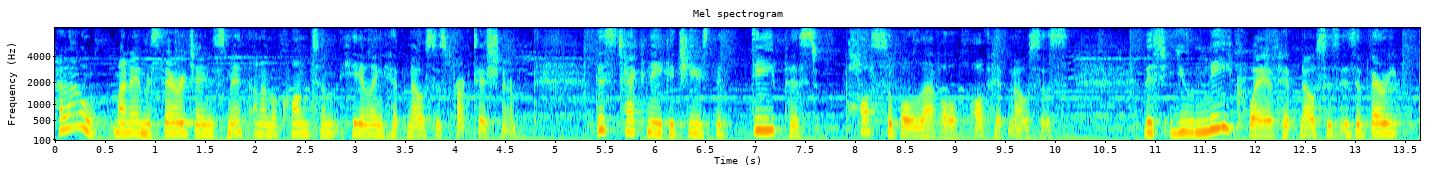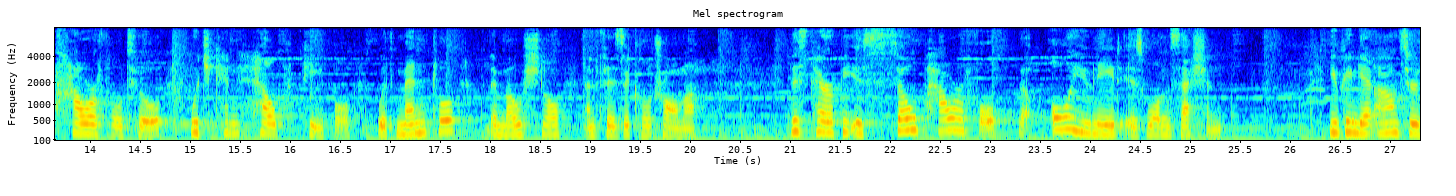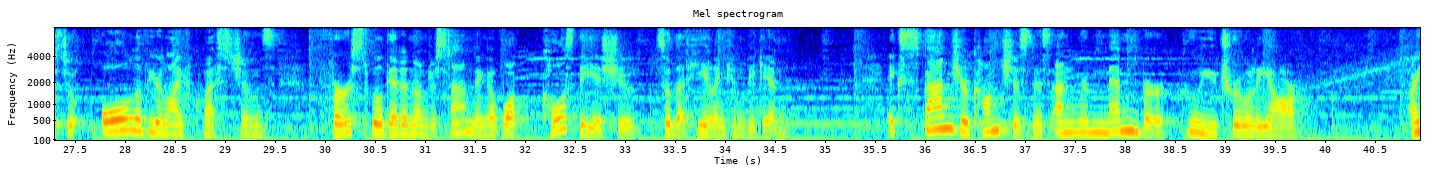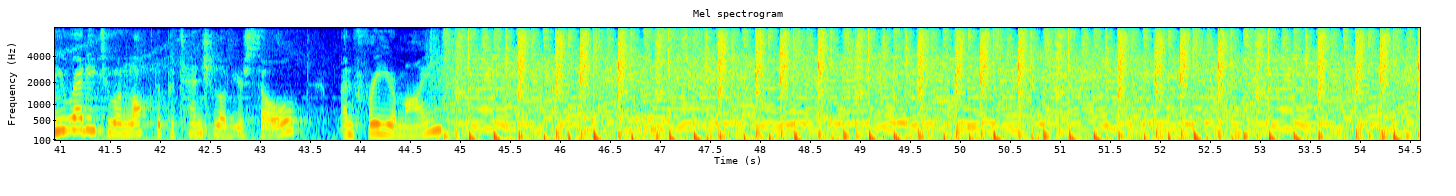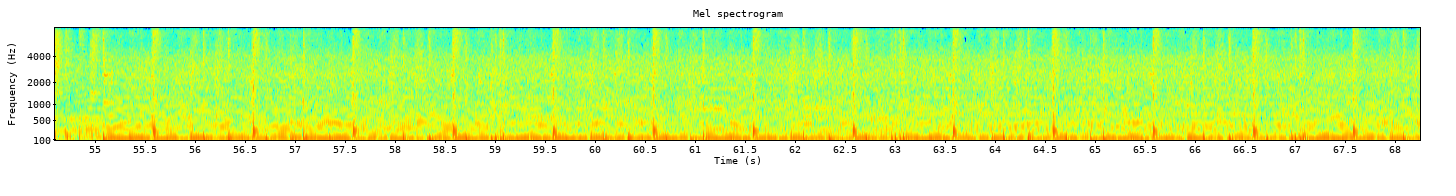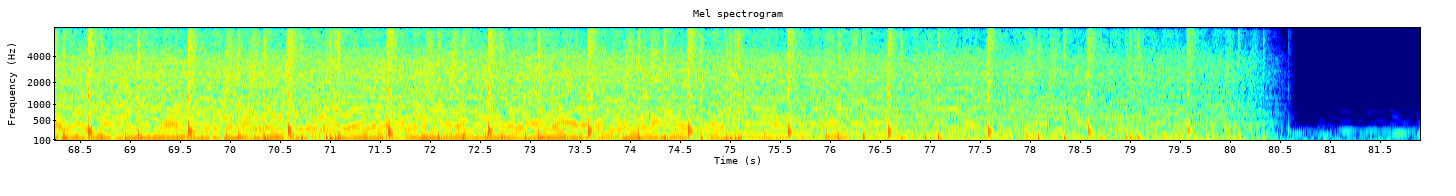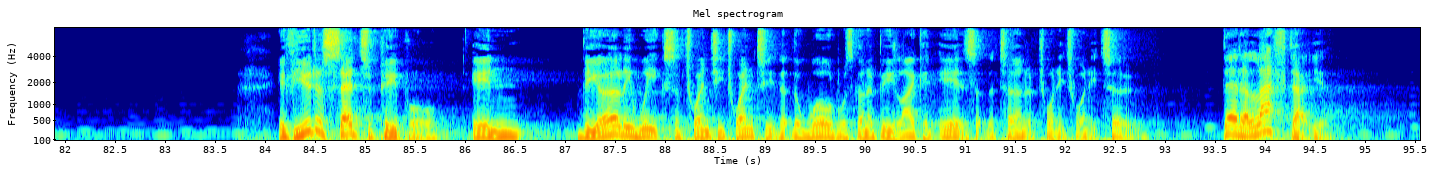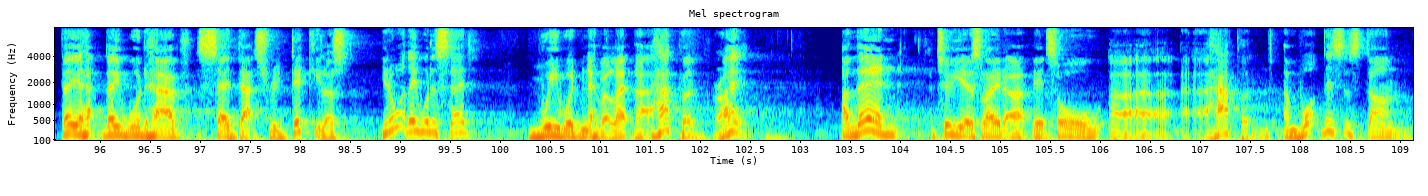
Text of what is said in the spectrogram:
Hello, my name is Sarah Jane Smith and I'm a quantum healing hypnosis practitioner. This technique achieves the deepest possible level of hypnosis. This unique way of hypnosis is a very powerful tool which can help people with mental, emotional, and physical trauma. This therapy is so powerful that all you need is one session. You can get answers to all of your life questions. First, we'll get an understanding of what caused the issue so that healing can begin. Expand your consciousness and remember who you truly are. Are you ready to unlock the potential of your soul and free your mind? If you'd have said to people in the early weeks of 2020 that the world was going to be like it is at the turn of 2022, they'd have laughed at you. They, they would have said that's ridiculous. You know what they would have said? We would never let that happen, right? And then two years later, it's all uh, uh, happened. And what this has done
